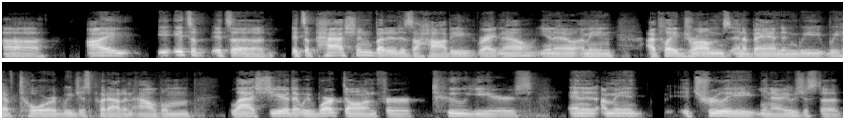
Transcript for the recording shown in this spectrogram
uh, I it's a it's a it's a passion, but it is a hobby right now. You know, I mean, I played drums in a band, and we we have toured. We just put out an album last year that we worked on for two years, and it, I mean, it truly, you know, it was just a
